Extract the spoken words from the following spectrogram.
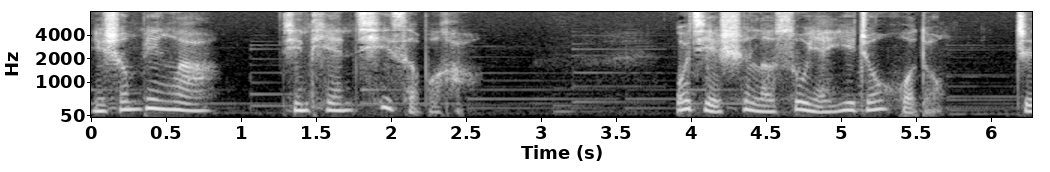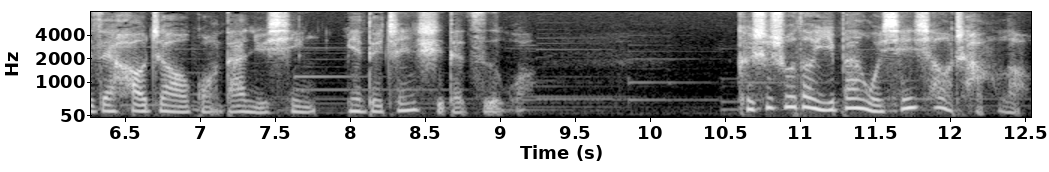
你生病了，今天气色不好。我解释了素颜一周活动，旨在号召广大女性面对真实的自我。可是说到一半，我先笑场了，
